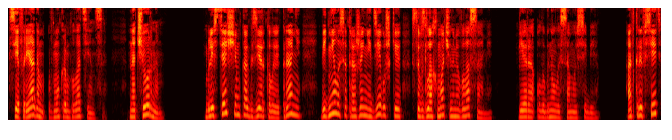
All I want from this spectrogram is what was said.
сев рядом в мокром полотенце. На черном, блестящем, как зеркало экране, виднелось отражение девушки со взлохмаченными волосами. Вера улыбнулась самой себе. Открыв сеть,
